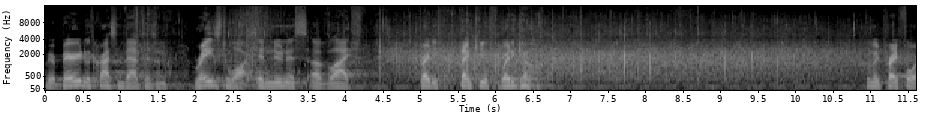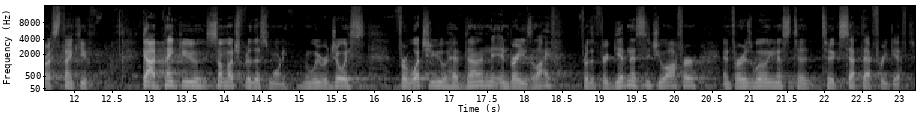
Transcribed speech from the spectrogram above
We are buried with Christ in baptism, raised to walk in newness of life. Brady, thank you. Way to go. Let me pray for us. Thank you. God, thank you so much for this morning. And we rejoice for what you have done in Brady's life, for the forgiveness that you offer, and for his willingness to, to accept that free gift.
